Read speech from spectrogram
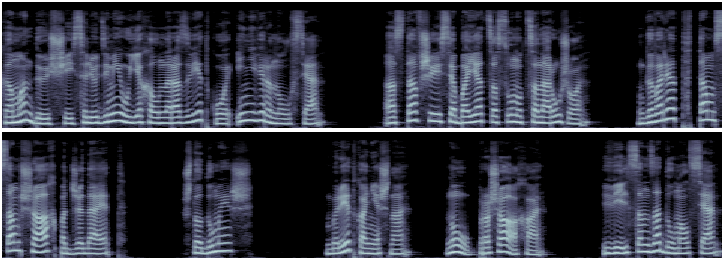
Командующий с людьми уехал на разведку и не вернулся. Оставшиеся боятся сунуться наружу. Говорят, там сам Шах поджидает. Что думаешь?» «Бред, конечно. Ну, про Шааха». Вильсон задумался.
